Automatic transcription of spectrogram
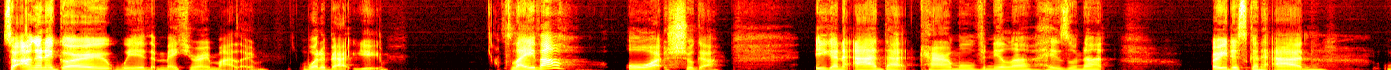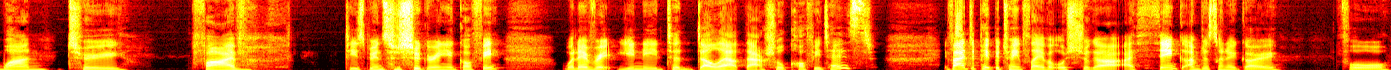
So I'm going to go with make your own Milo. What about you? Flavor or sugar? Are you going to add that caramel, vanilla, hazelnut? Or are you just going to add one, two, five teaspoons of sugar in your coffee? Whatever you need to dull out the actual coffee taste. If I had to pick between flavor or sugar, I think I'm just going to go for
